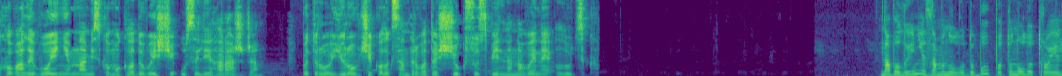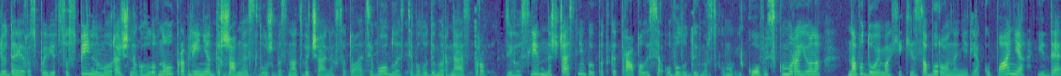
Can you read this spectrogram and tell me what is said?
Поховали воїнів на міському кладовищі у селі Гаражджа. Петро Юровчик, Олександр Ватащук, Суспільне новини, Луцьк. На Волині за минулу добу потонуло троє людей, розповів Суспільному речник головного управління Державної служби з надзвичайних ситуацій в області Володимир Несторов. З його слів, нещасні випадки трапилися у Володимирському і Ковальському районах на водоймах, які заборонені для купання, і де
